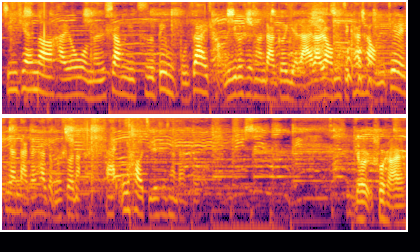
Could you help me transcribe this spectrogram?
今天呢，还有我们上一次并不在场的一个摄像大哥也来了，让我们一起看看我们这位摄像大哥他怎么说呢？来，一号机的摄像大哥，要说啥呀？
